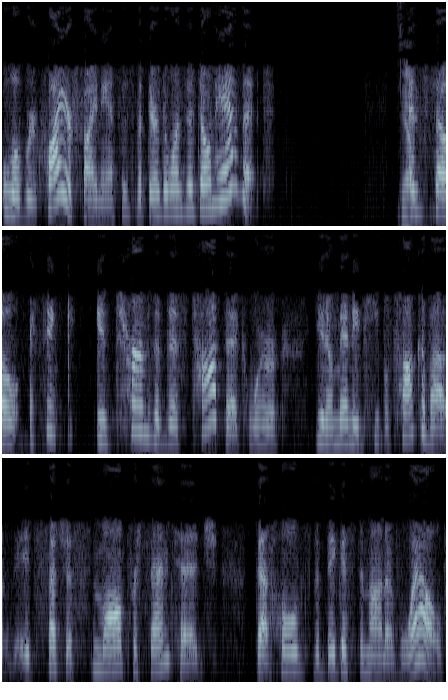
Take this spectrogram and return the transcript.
will require finances, but they're the ones that don't have it. Yep. And so I think in terms of this topic where, you know, many people talk about it's such a small percentage that holds the biggest amount of wealth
